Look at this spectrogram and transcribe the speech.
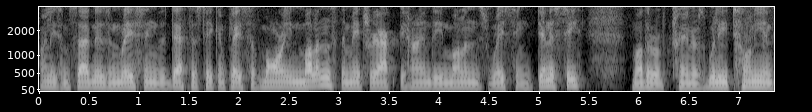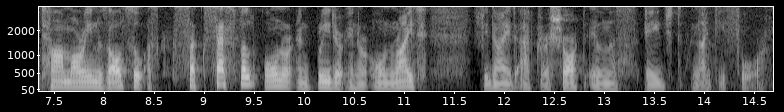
Finally, some sad news in racing. The death has taken place of Maureen Mullins, the matriarch behind the Mullins Racing dynasty. Mother of trainers Willie, Tony, and Tom, Maureen was also a successful owner and breeder in her own right. She died after a short illness, aged 94.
